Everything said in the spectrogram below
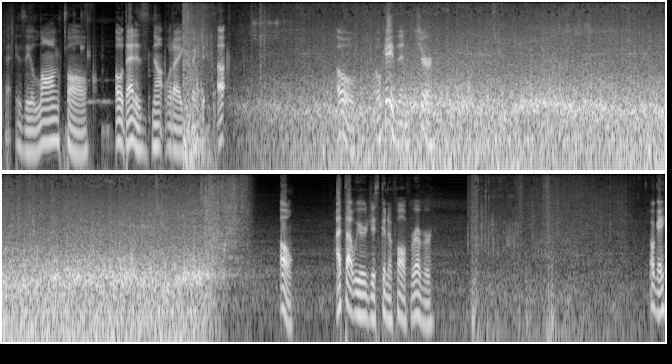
That is a long fall. Oh, that is not what I expected- uh! Oh, okay then, sure. Oh. I thought we were just gonna fall forever. Okay.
